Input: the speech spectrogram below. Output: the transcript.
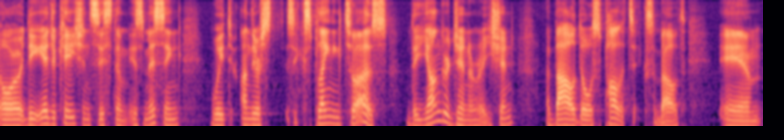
or the education system is missing with under explaining to us the younger generation about those politics about um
